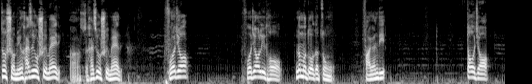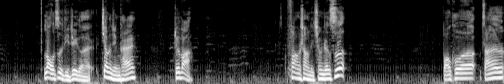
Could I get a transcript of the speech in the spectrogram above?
就说明还是有水脉的啊，还是有水脉的。佛教，佛教里头那么多个宗发源地，道教，老子的这个讲经台，对吧？坊上的清真寺，包括咱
